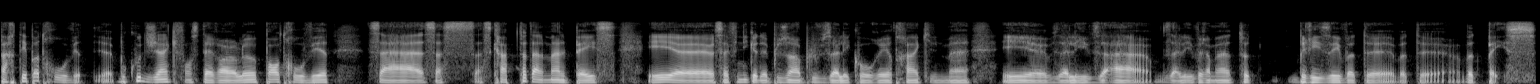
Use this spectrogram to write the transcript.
partez pas trop vite. Il y a beaucoup de gens qui font cette erreur-là, pas trop vite. Ça, ça, ça scrape totalement le pace et ça finit que de plus en plus vous allez courir tranquillement et vous allez vous allez vraiment tout briser votre, euh, votre, euh, votre pace.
